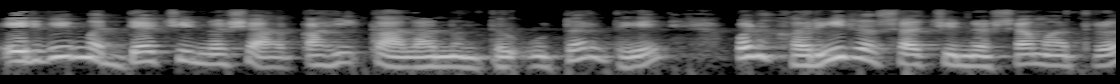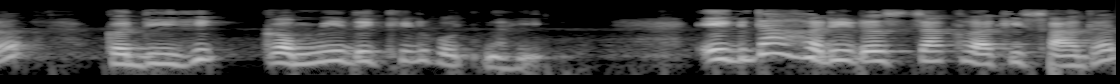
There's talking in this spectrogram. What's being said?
एरवी मद्याची नशा काही कालानंतर उतरते पण हरिरसाची नशा मात्र कधीही कमी देखील होत नाही. एकदा हरिरस चाखला की साधक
